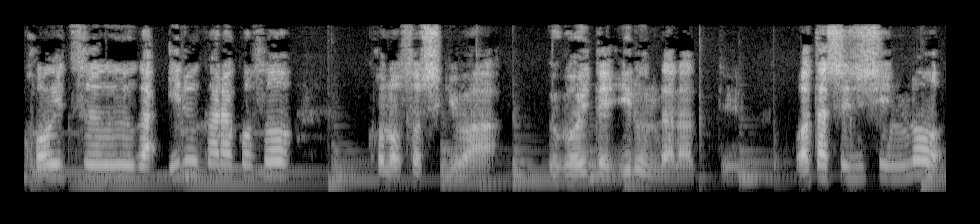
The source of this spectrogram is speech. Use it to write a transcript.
こいつがいるからこそ、この組織は動いているんだなって、私自身の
